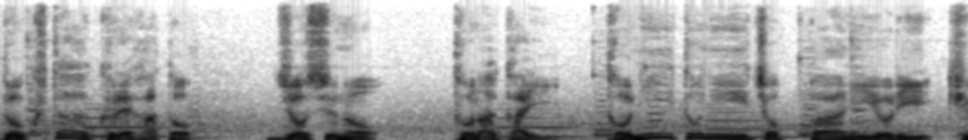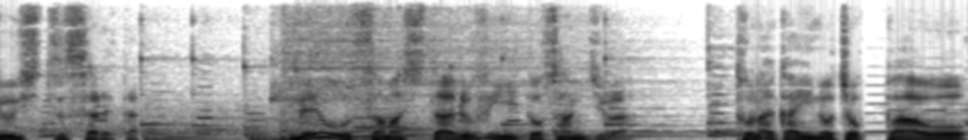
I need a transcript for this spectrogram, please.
ドクター・クレハと助手のトナカイトニートニーチョッパーにより救出された。目を覚ましたルフィとサンジはトナカイのチョッパーを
